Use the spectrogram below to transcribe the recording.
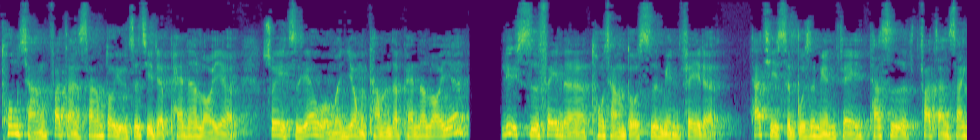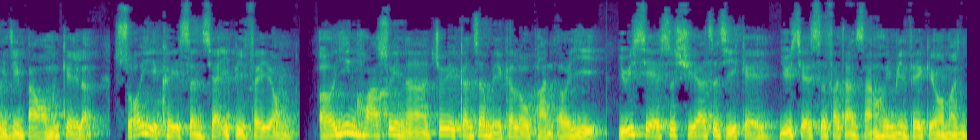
通常发展商都有自己的 panel lawyer，所以只要我们用他们的 panel lawyer，律师费呢通常都是免费的。它其实不是免费，它是发展商已经帮我们给了，所以可以省下一笔费用。而印花税呢，就会跟着每个楼盘而异，有一些是需要自己给，有一些是发展商会免费给我们。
